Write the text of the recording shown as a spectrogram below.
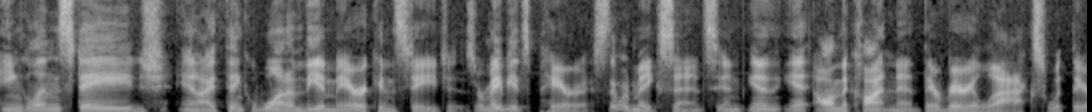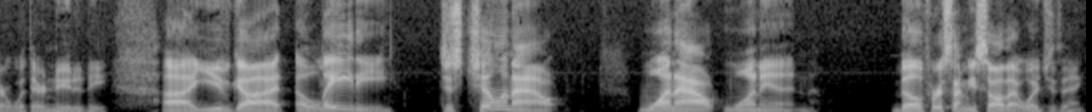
England stage and I think one of the American stages, or maybe it's Paris. That would make sense. In, in, in on the continent, they're very lax with their with their nudity. Uh, you've got a lady just chilling out, one out, one in. Bill, first time you saw that, what'd you think?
